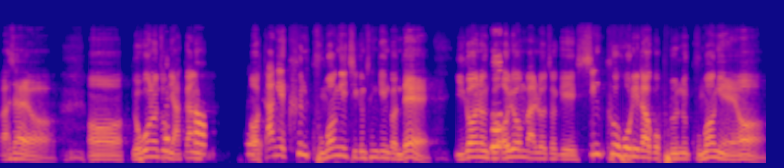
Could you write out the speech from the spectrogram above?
맞아요. 어, 요거는 좀 약간 어, 땅에 큰 구멍이 지금 생긴 건데 이거는 그 어려운 말로 저기 싱크홀이라고 부르는 구멍이에요.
